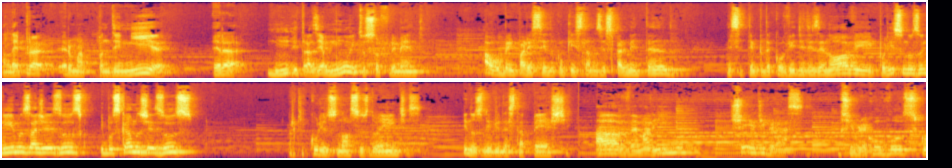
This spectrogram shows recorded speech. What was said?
A lepra era uma pandemia, era e trazia muito sofrimento. Algo bem parecido com o que estamos experimentando nesse tempo da Covid-19 e por isso nos unimos a Jesus e buscamos Jesus para que cure os nossos doentes e nos livre desta peste. Ave Maria, cheia de graça, o Senhor é convosco,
